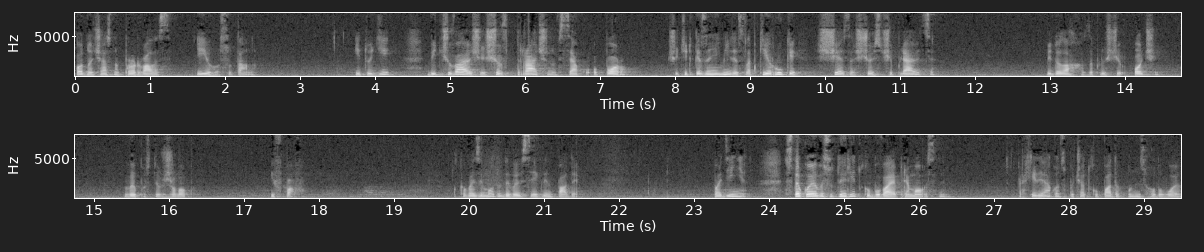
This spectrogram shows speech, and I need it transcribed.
Одночасно прорвалась і його сутана. І тоді, відчуваючи, що втрачено всяку опору, що тільки занімілі слабкі руки ще за щось чіпляються, бідолаха заплющив очі, випустив жолоб і впав. Кавазімоду дивився, як він падає. Падіння з такої висоти рідко буває прямовисним. Архідіакон спочатку падав униз головою,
